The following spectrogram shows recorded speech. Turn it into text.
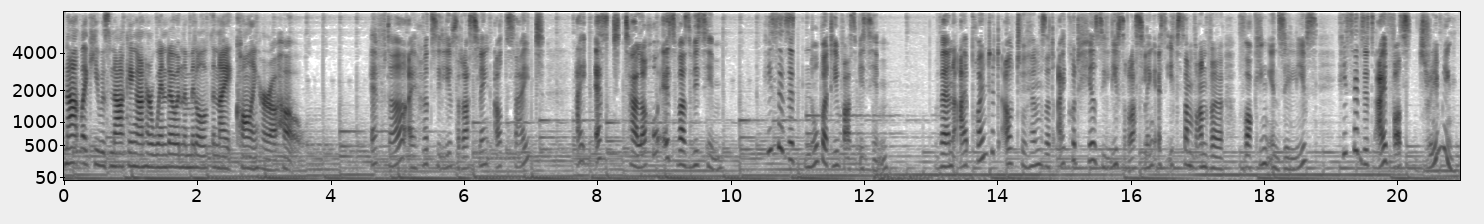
not like he was knocking on her window in the middle of the night calling her a hoe. After I heard the leaves rustling outside, I asked Thaler who else was with him. He said that nobody was with him. Then I pointed out to him that I could hear the leaves rustling as if someone were walking in the leaves, he said that I was dreaming.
